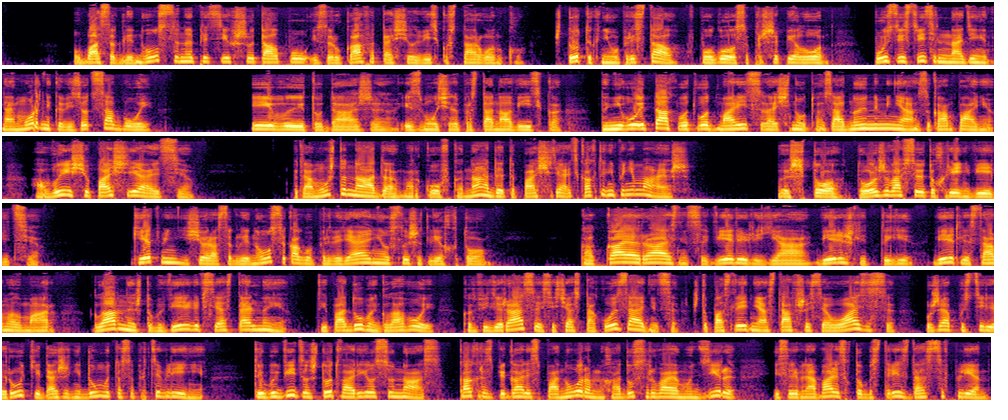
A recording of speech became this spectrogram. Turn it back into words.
Убас оглянулся на притихшую толпу и за рукав оттащил Витьку в сторонку. Что ты к нему пристал? в полголоса прошипел он. Пусть действительно наденет намордник и везет с собой. И вы туда же, измученно простонал Витька. На него и так вот-вот молиться начнут, а заодно и на меня за компанию. А вы еще поощряете. Потому что надо, морковка, надо это поощрять. Как ты не понимаешь? Вы что, тоже во всю эту хрень верите? Кетмин еще раз оглянулся, как бы проверяя, не услышит ли их кто. Какая разница, верю ли я, веришь ли ты, верит ли сам Элмар? Главное, чтобы верили все остальные. Ты подумай головой. Конфедерация сейчас в такой заднице, что последние оставшиеся оазисы уже опустили руки и даже не думают о сопротивлении. Ты бы видел, что творилось у нас, как разбегались по норам, на ходу срывая мундиры и соревновались, кто быстрее сдастся в плен.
